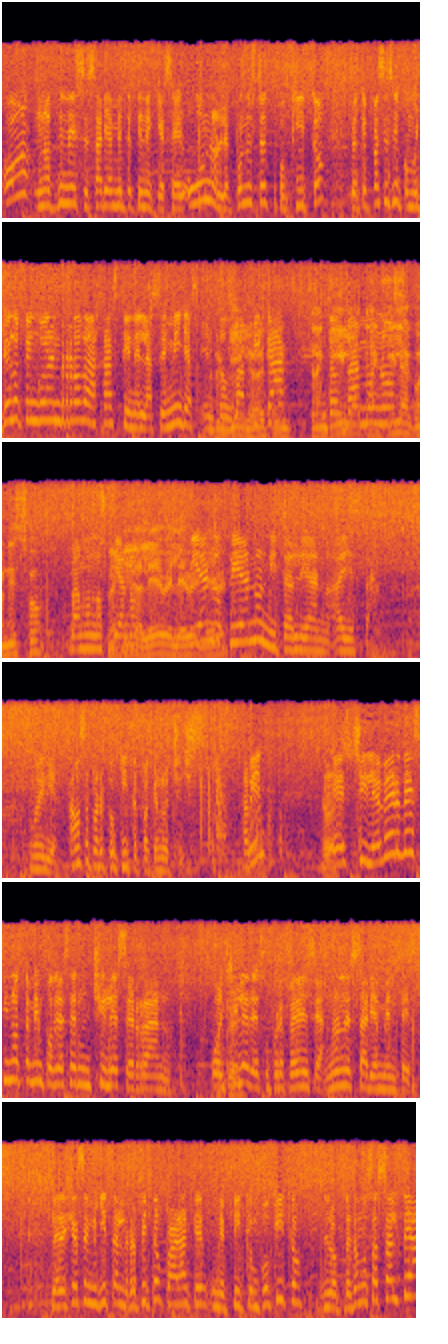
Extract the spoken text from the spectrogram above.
o no necesariamente tiene que ser uno. Le pone usted poquito. Lo que pasa es que como yo lo tengo en rodajas, tiene las semillas, entonces va a eh, picar. tran- entonces tranquila, vámonos. tranquila con eso. Vámonos piano. leve, leve, Piano, leve. piano en italiano. Ahí está. Muy bien. Vamos a poner poquito para que no chilles. ¿Está bien? Gracias. Es chile verde, sino también podría ser un chile serrano. O el chile de su preferencia, no necesariamente. Le dejé semillita, le repito, para que me pique un poquito. Lo empezamos a saltear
